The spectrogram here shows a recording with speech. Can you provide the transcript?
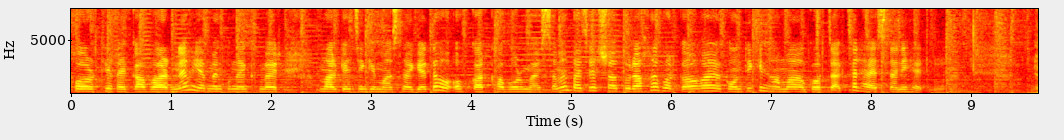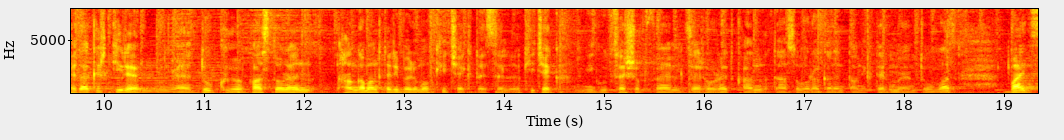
խորհրդի ղեկավարն եմ եւ մենք ունենք մեր մարքեթինգի մասնագետը, ով կարգավորում է այս ամեն, բայց ես շատ ուրախ եմ, որ կարող է Կոնտիկին համագործակցել Հայաստանի հետ։ Հետաքրքիր է, դուք փաստորեն հանգամանքների բերումով քիչ եք տեսել, քիչ եք միգուցե շփվել ձեր հոր հետ, քան դա սովորական ընտանիքներում է ընդունված, բայց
